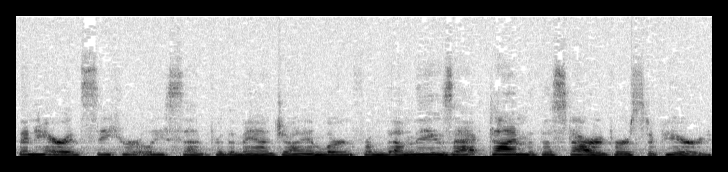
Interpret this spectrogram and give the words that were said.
Then Herod secretly sent for the Magi and learned from them the exact time that the star had first appeared.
